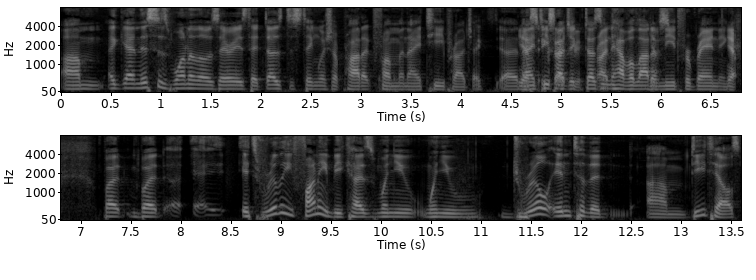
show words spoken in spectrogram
Um, again, this is one of those areas that does distinguish a product from an IT project. Uh, an Yes, IT exactly. project doesn't Right. have a lot of need for branding. Yep. But but uh, it's really funny because when you when you drill into the um, details,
